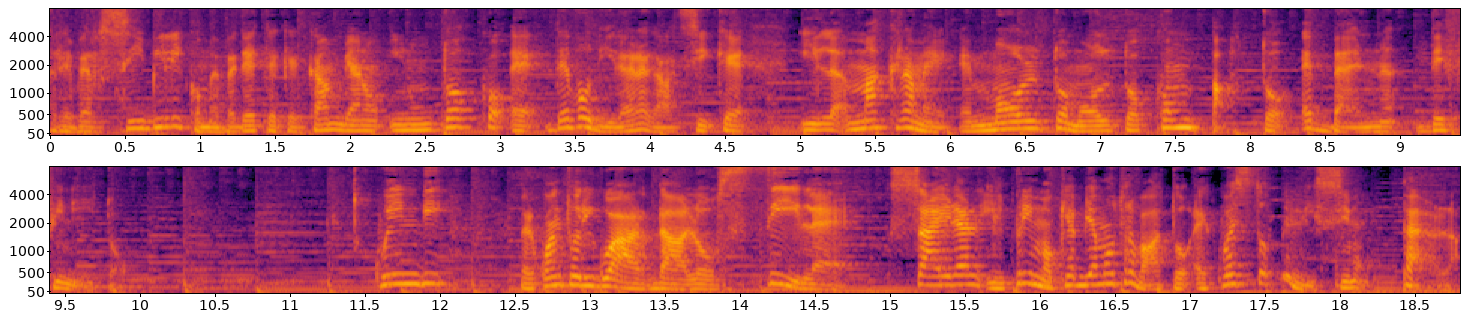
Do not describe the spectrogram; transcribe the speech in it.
reversibili come vedete che cambiano in un tocco e devo dire ragazzi che il macramè è molto molto compatto e ben definito. Quindi per quanto riguarda lo stile Siren il primo che abbiamo trovato è questo bellissimo Perla.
